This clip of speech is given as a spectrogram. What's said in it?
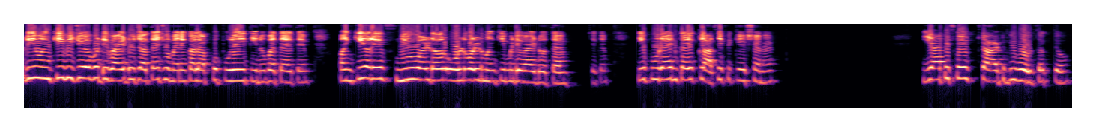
प्री मंकी भी जो है वो डिवाइड हो जाता है, जो मैंने कल आपको पूरे तीनों बताए थे। मंकी और एप्स न्यू वर्ल्ड और ओल्ड वर्ल्ड मंकी में डिवाइड होता है, ठीक है? ये पूरा इनका एक क्लासिफिकेशन है। ये आप इसको एक चार्ट भी बोल सकते हो।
